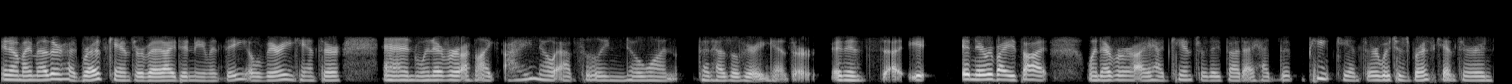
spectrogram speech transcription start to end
you know, my mother had breast cancer, but I didn't even think ovarian cancer. And whenever I'm like, I know absolutely no one that has ovarian cancer, and it's uh, it, and everybody thought whenever I had cancer, they thought I had the pink cancer, which is breast cancer, and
